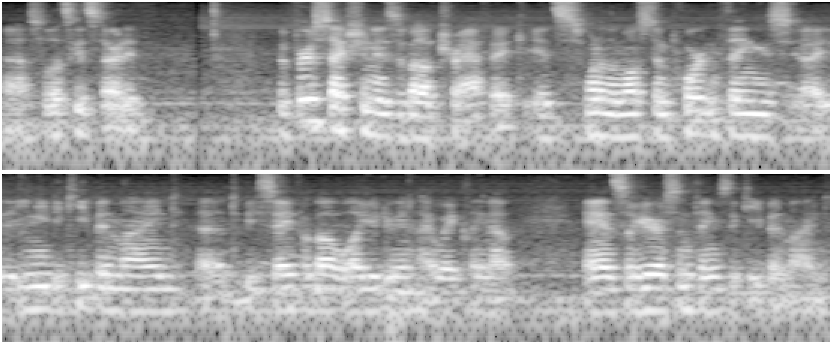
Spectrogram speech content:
Uh, so let's get started. The first section is about traffic. It's one of the most important things uh, that you need to keep in mind uh, to be safe about while you're doing highway cleanup. And so here are some things to keep in mind.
